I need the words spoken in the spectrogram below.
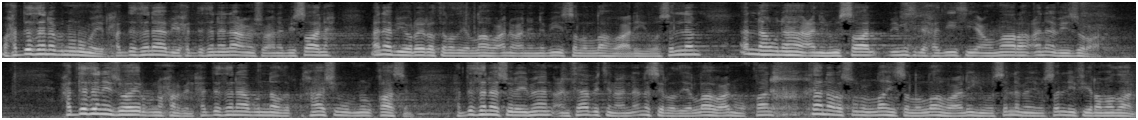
وحدثنا ابن نمير حدثنا أبي حدثنا الأعمش عن أبي صالح عن أبي هريرة رضي الله عنه عن النبي صلى الله عليه وسلم أنه نهى عن الوصال بمثل حديث عمارة عن أبي زرعة. حدثني زهير بن حرب حدثنا أبو النضر هاشم بن القاسم حدثنا سليمان عن ثابت عن أنس رضي الله عنه قال كان رسول الله صلى الله عليه وسلم يصلي في رمضان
